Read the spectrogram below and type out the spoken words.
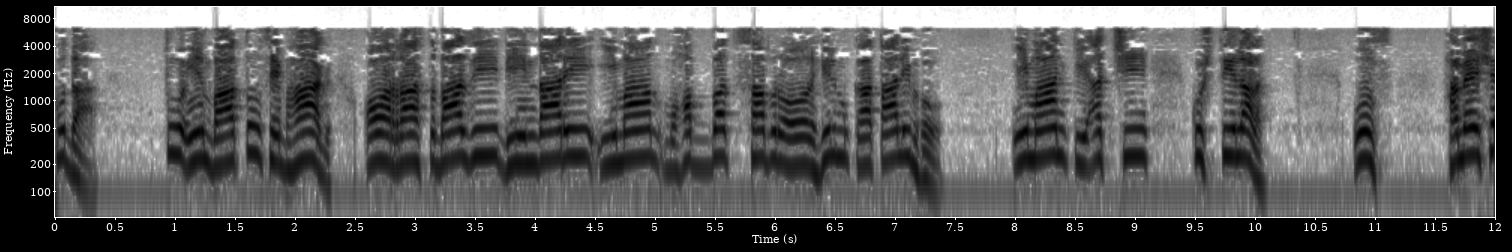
خدا، تو ان باتوں سے بھاگ اور راست بازی دینداری، ایمان، محبت، صبر اور حلم کا طالب ہو۔ ایمان کی اچھی کشتی لڑ۔ اس ہمیشہ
